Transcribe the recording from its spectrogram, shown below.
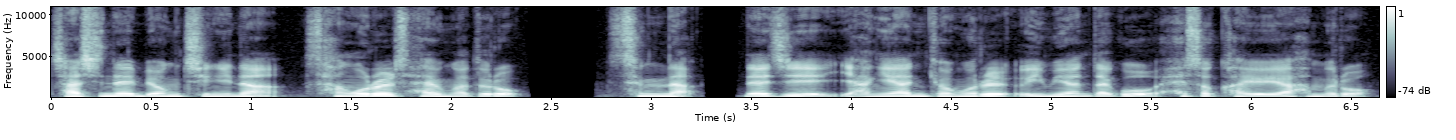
자신의 명칭이나 상호를 사용하도록 승낙 내지 양해한 경우를 의미한다고 해석하여야 하므로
